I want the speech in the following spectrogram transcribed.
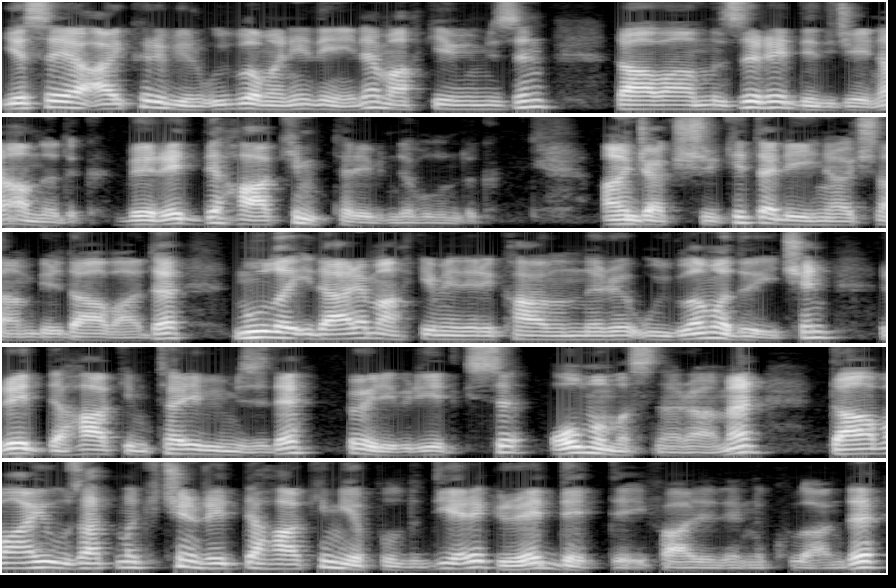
yasaya aykırı bir uygulama nedeniyle mahkememizin davamızı reddedeceğini anladık ve reddi hakim talebinde bulunduk. Ancak şirket aleyhine açılan bir davada Muğla İdare Mahkemeleri kanunları uygulamadığı için reddi hakim talebimizi de böyle bir yetkisi olmamasına rağmen davayı uzatmak için reddi hakim yapıldı diyerek reddetti ifadelerini kullandı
